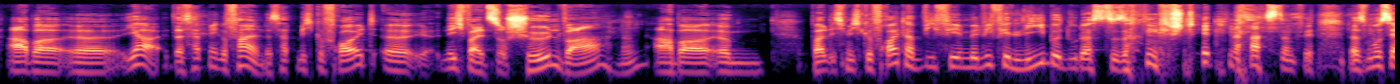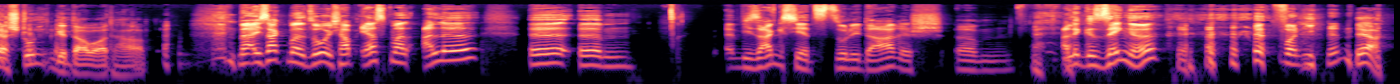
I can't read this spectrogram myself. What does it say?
aber äh, ja, das hat mir gefallen. Das hat mich gefreut. Äh, nicht, weil es so schön war, ne? aber ähm, weil ich mich gefreut habe, wie viel, mit wie viel Liebe du das zusammengeschnitten hast. Und das muss ja Stunden gedauert haben. Na, ich sag mal so, ich habe erstmal alle, äh, ähm, wie sage ich es jetzt, solidarisch, ähm, alle Gesänge von Ihnen Ja.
